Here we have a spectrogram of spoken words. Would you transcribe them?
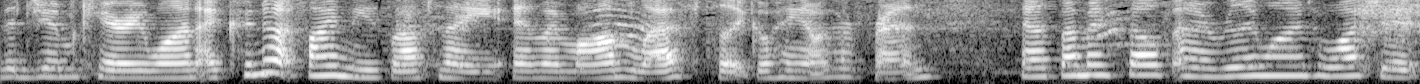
the Jim Carrey one. I could not find these last night and my mom left to like go hang out with her friend. And I was by myself and I really wanted to watch it.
